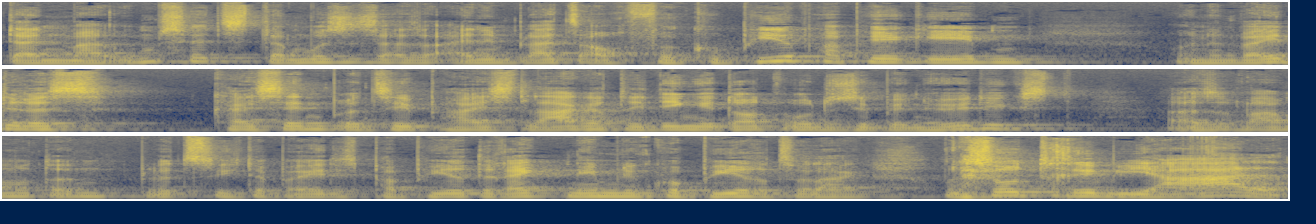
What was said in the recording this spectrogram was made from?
dann mal umsetzt, dann muss es also einen Platz auch für Kopierpapier geben. Und ein weiteres Kaizen-Prinzip heißt, lagert die Dinge dort, wo du sie benötigst. Also waren wir dann plötzlich dabei, das Papier direkt neben dem Kopierer zu lagern. Und so trivial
